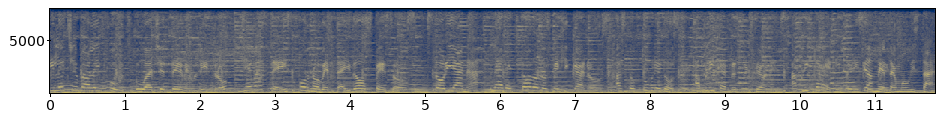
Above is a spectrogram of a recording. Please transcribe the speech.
Y leche Valley Foods UHT de un litro lleva 6 por 92 pesos. Soriana, la de todos los mexicanos. Hasta octubre 12. Aplican restricciones. Aplica en Hiper y Cámbiate a Movistar.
